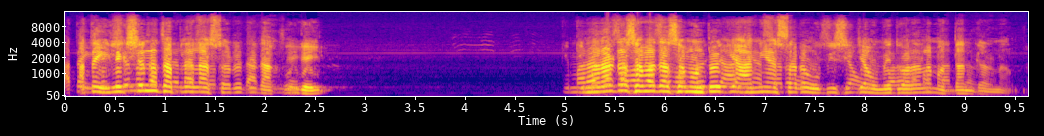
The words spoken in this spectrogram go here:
आता इलेक्शनच आपल्याला सरळ ते दाखवून देईल. मराठा समाज असं म्हणतोय की आम्ही असणारा ओबीसीच्या उमेदवाराला मतदान करणार.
